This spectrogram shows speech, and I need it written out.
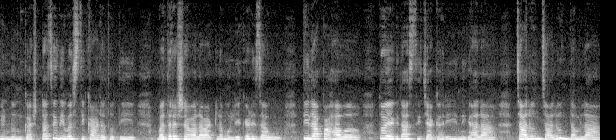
हिंडून कष्टाचे दिवस ती काढत होती. भद्रश्रवाला वाटलं मुलीकडे जाऊ. तिला पाहावं. तो एकदाच तिच्या घरी निघाला. चालून चालून दमला.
